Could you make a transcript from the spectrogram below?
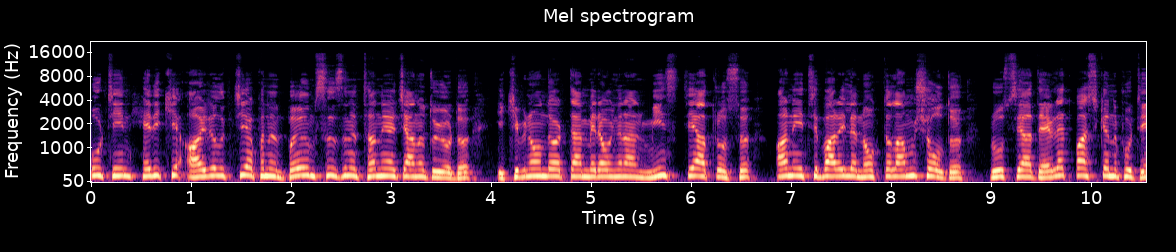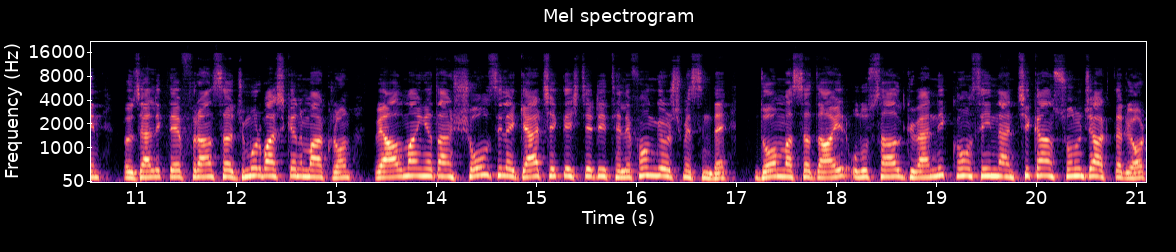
Putin her iki ayrılıkçı yapının bağımsızlığını tanıyacağını duyurdu. 2014'ten beri oynanan Minsk tiyatrosu an itibariyle noktalanmış oldu. Rusya Devlet Başkanı Putin özellikle Fransa Cumhurbaşkanı Macron ve Almanya'dan Scholz ile gerçekleştirdiği telefon görüşmesinde Donbass'a dair Ulusal Güvenlik Konseyi'nden çıkan sonucu aktarıyor.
